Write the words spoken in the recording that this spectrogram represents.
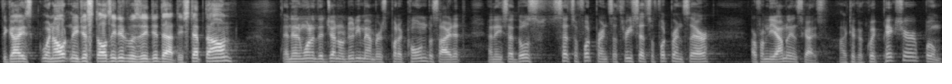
The guys went out and they just all they did was they did that. They stepped down, And then one of the general duty members put a cone beside it, and he said, Those sets of footprints, the three sets of footprints there, are from the ambulance guys. I took a quick picture, boom.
